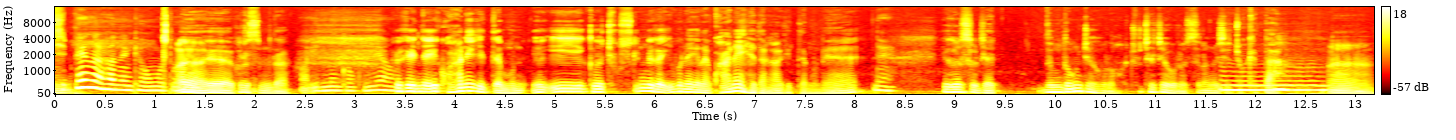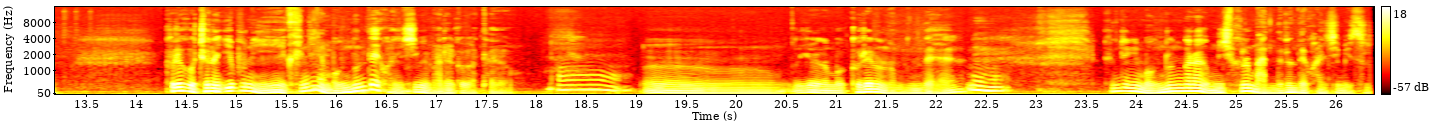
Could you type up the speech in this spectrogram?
집행을 하는 경우도 예, 예, 그렇습니다. 아, 있는 거군요. 그렇게 이제 이 관이기 때문에 이 그 축술미가 이분에게는 관에 해당하기 때문에 네. 이것을 이제 능동적으로 주체적으로 쓰는 것이 좋겠다. 음. 아. 그리고 저는 이분이 굉장히 먹는 데 관심이 많을 것 같아요. 어, 음, 이게는 뭐 거래는 없는데 네. 굉장히 먹는 거나 음식을 만드는 데 관심이 있을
